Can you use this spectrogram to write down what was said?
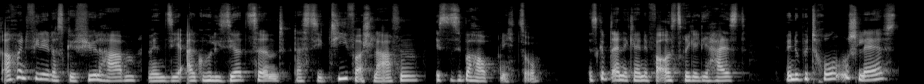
Auch wenn viele das Gefühl haben, wenn sie alkoholisiert sind, dass sie tiefer schlafen, ist es überhaupt nicht so. Es gibt eine kleine Faustregel, die heißt, wenn du betrunken schläfst,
